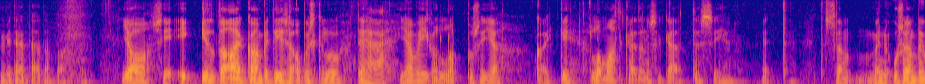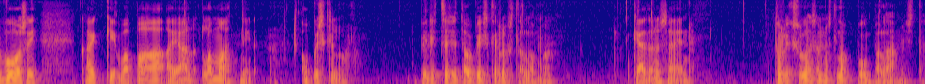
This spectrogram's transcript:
miten tämä tapahtuu? Joo, si- ilta-aikaan piti se opiskelu tehdä ja viikonloppuisin ja kaikki lomat käytännössä käyttää siihen. Että tässä on mennyt useampi vuosi kaikki vapaa-ajan lomat niin opiskeluun. Pidit sä sitten opiskelusta lomaa? Käytännössä en. Tuliko sulla semmoista loppuun palaamista?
